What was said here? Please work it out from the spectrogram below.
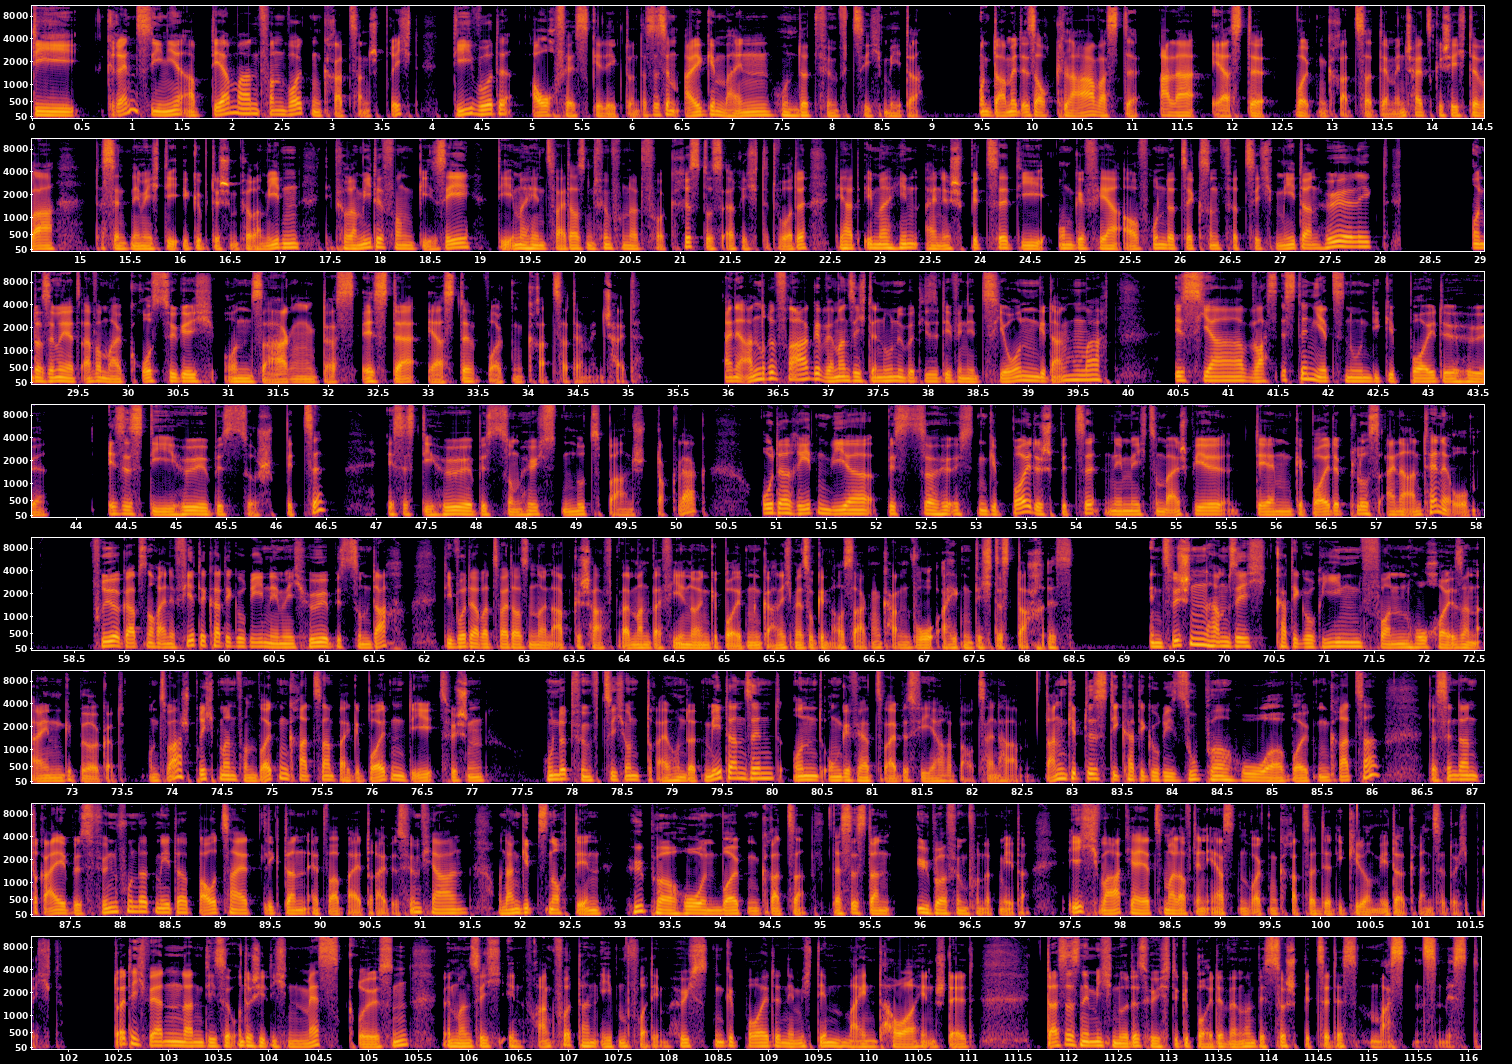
Die Grenzlinie, ab der man von Wolkenkratzern spricht, die wurde auch festgelegt und das ist im Allgemeinen 150 Meter. Und damit ist auch klar, was der allererste Wolkenkratzer der Menschheitsgeschichte war. Das sind nämlich die ägyptischen Pyramiden. Die Pyramide von Gizeh, die immerhin 2500 vor Christus errichtet wurde, die hat immerhin eine Spitze, die ungefähr auf 146 Metern Höhe liegt. Und da sind wir jetzt einfach mal großzügig und sagen, das ist der erste Wolkenkratzer der Menschheit. Eine andere Frage, wenn man sich denn nun über diese Definitionen Gedanken macht, ist ja, was ist denn jetzt nun die Gebäudehöhe? Ist es die Höhe bis zur Spitze? Ist es die Höhe bis zum höchsten nutzbaren Stockwerk? Oder reden wir bis zur höchsten Gebäudespitze, nämlich zum Beispiel dem Gebäude plus einer Antenne oben? Früher gab es noch eine vierte Kategorie, nämlich Höhe bis zum Dach. Die wurde aber 2009 abgeschafft, weil man bei vielen neuen Gebäuden gar nicht mehr so genau sagen kann, wo eigentlich das Dach ist. Inzwischen haben sich Kategorien von Hochhäusern eingebürgert. Und zwar spricht man von Wolkenkratzer bei Gebäuden, die zwischen 150 und 300 Metern sind und ungefähr zwei bis vier Jahre Bauzeit haben. Dann gibt es die Kategorie super hoher Wolkenkratzer. Das sind dann drei bis 500 Meter. Bauzeit liegt dann etwa bei drei bis fünf Jahren. Und dann gibt's noch den hyperhohen Wolkenkratzer. Das ist dann über 500 Meter. Ich warte ja jetzt mal auf den ersten Wolkenkratzer, der die Kilometergrenze durchbricht. Deutlich werden dann diese unterschiedlichen Messgrößen, wenn man sich in Frankfurt dann eben vor dem höchsten Gebäude, nämlich dem Main Tower hinstellt. Das ist nämlich nur das höchste Gebäude, wenn man bis zur Spitze des Mastens misst.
